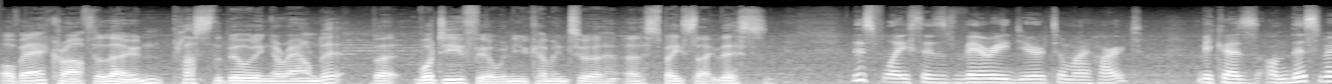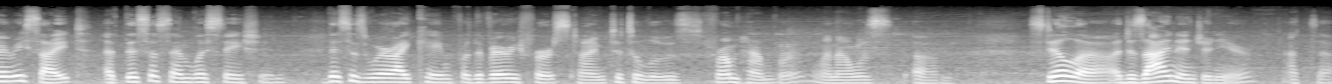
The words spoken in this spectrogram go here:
of aircraft alone, plus the building around it. But what do you feel when you come into a, a space like this? This place is very dear to my heart because on this very site, at this assembly station, this is where I came for the very first time to Toulouse from Hamburg when I was um, still a, a design engineer at, uh,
